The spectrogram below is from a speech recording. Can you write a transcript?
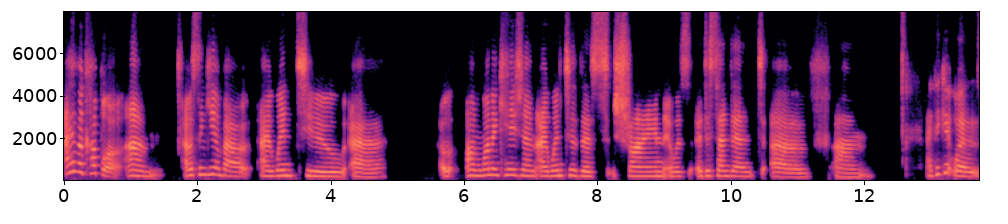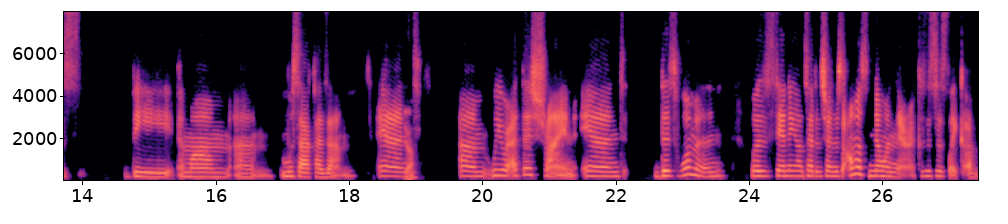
I have a couple. Um, I was thinking about, I went to, uh, on one occasion, I went to this shrine. It was a descendant of, um, I think it was the Imam um, Musa Kazam. And yeah. um, we were at this shrine, and this woman was standing outside of the shrine. There's almost no one there because this is like a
